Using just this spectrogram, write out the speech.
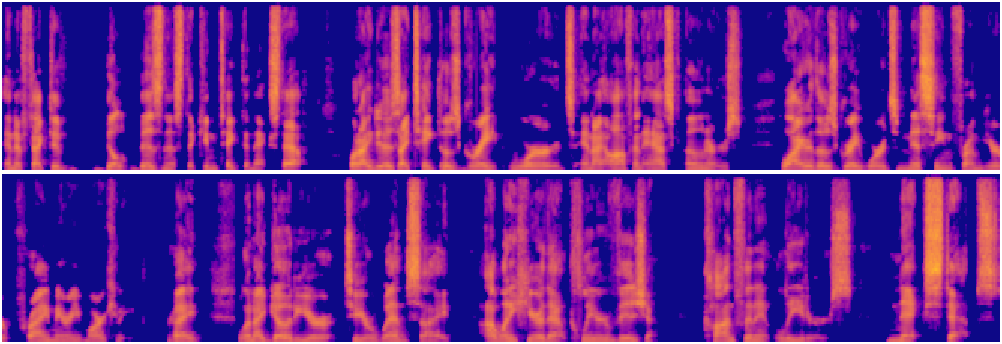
an effective built business that can take the next step. What I do is I take those great words and I often ask owners, why are those great words missing from your primary marketing? Right. When I go to your to your website, I want to hear that clear vision, confident leaders, next steps.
